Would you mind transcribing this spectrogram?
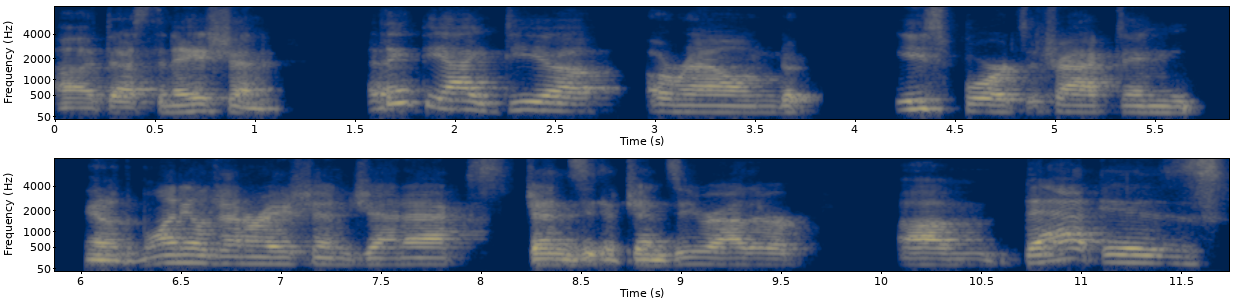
uh, destination. I think the idea around esports attracting, you know, the millennial generation, Gen X, Gen Z, Gen Z rather, um, that is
